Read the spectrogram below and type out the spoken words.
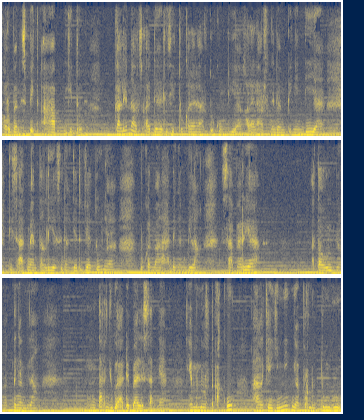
korban speak up gitu kalian harus ada di situ kalian harus dukung dia kalian harus ngedampingin dia di saat mental dia sedang jatuh-jatuhnya. Bukan malah dengan bilang sabar ya atau dengan bilang ntar juga ada balesannya. Ya menurut aku hal kayak gini nggak perlu tunggu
